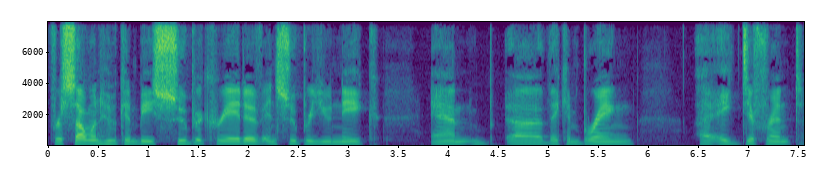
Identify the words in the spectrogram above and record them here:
for someone who can be super creative and super unique, and uh, they can bring a, a, different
